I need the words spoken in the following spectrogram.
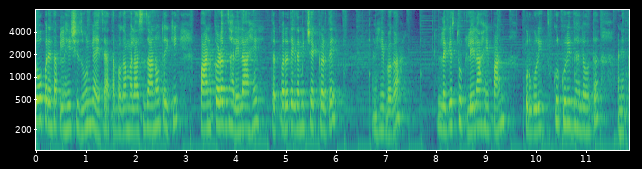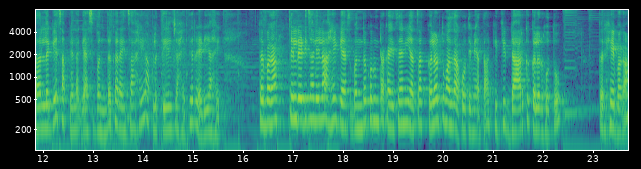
तोपर्यंत आपल्याला हे शिजवून घ्यायचं आहे आता बघा मला असं जाणवतं आहे की पान कडक झालेलं आहे. तर परत एकदा मी चेक करते. आणि हे बघा लगेच तुटलेलं आहे पान. कुरकुरीत कुरकुरीत झालं होतं. आणि आता लगेच आपल्याला गॅस बंद करायचा आहे. आपलं तेल जे आहे ते रेडी आहे. तर बघा तेल रेडी झालेलं आहे. गॅस बंद करून टाकायचं आहे. आणि याचा कलर तुम्हाला दाखवते मी आता. किती डार्क कलर होतो. तर हे बघा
